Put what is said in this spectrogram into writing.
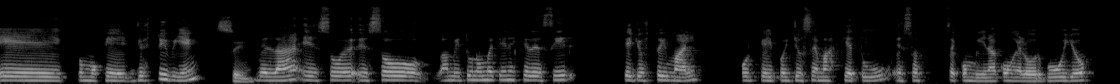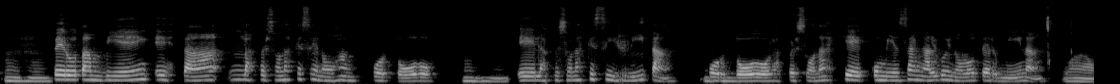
eh, como que yo estoy bien, sí. ¿verdad? Eso, eso, a mí tú no me tienes que decir que yo estoy mal, porque pues yo sé más que tú, eso se combina con el orgullo, pero también están las personas que se enojan por todo, eh, las personas que se irritan por todo, las personas que comienzan algo y no lo terminan, Wow.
